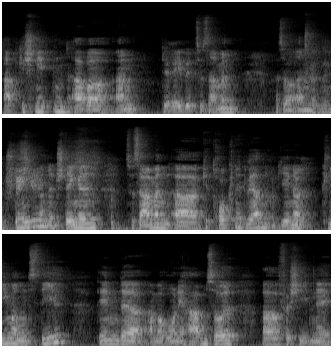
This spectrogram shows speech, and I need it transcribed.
abgeschnitten, aber an der Rebe zusammen, also an, an, den, Stängeln. An den Stängeln zusammen äh, getrocknet werden und je nach Klima und Stil, den der Amarone haben soll, äh, verschiedene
